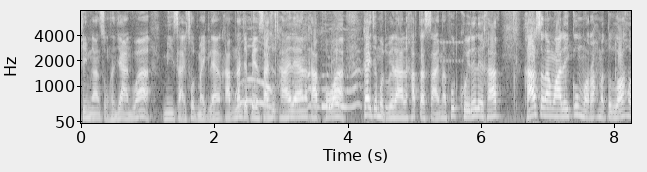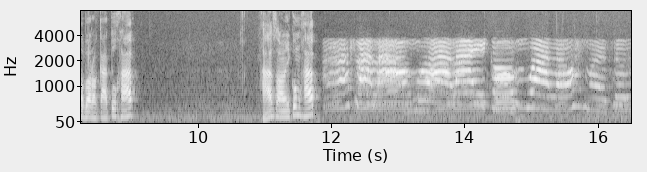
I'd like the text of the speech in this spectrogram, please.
ทีมงานส่งสัญญาณว่ามีสายสดมาอีกแล้วครับน่าจะเป็นสายสุดท้ายแล้วนะครับเพราะว่าใกล้จะหมดเวลาแล้วครับตัดสายมาพูดคุยได้เลยครับครับสลามอะลัยกุมวะเราะห์มะตุลลอฮ์วะบะเราะกาตุฮ์ครับครับสลามอะลัยกุมครับอัสสลามุอะลัยกุมวะเราะห์มะตุล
